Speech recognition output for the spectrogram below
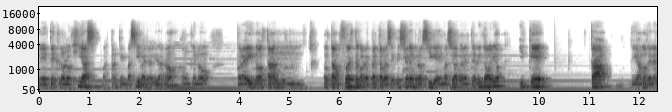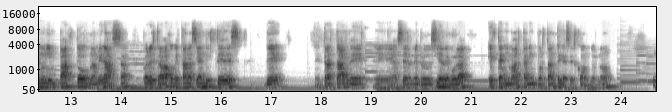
eh, tecnologías bastante invasivas en realidad, ¿no? aunque no por ahí no tan, no tan fuerte con respecto a las emisiones, pero sigue invasiva para el territorio y que está digamos, teniendo un impacto, una amenaza por el trabajo que están haciendo ustedes de eh, tratar de eh, hacer reproducir, revolar este animal tan importante que es el cóndor, ¿no? Sí,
